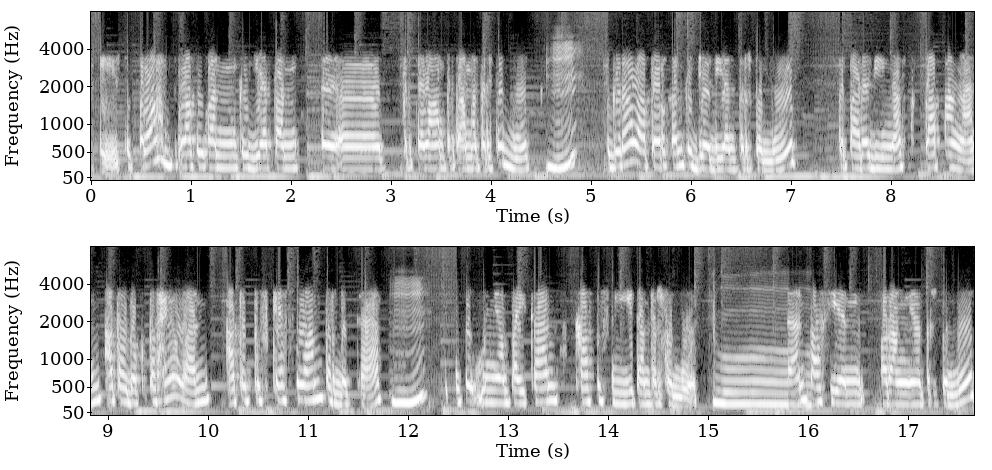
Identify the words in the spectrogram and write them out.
Oke, Setelah melakukan kegiatan eh, eh, pertolongan pertama tersebut, Hmm? segera laporkan kejadian tersebut kepada dinas lapangan atau dokter hewan atau puskeswan terdekat Hmm? untuk menyampaikan kasus gigitan tersebut. Wow. Dan pasien orangnya tersebut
